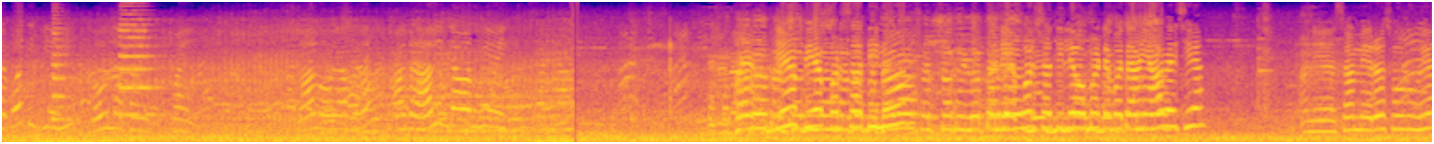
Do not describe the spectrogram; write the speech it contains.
આપણે પહોંચી ગયા છીએ ભવનાથ પાસે ચાલો હવે આપણે આગળ હાલી જવાનું છે ત્યાં બે પ્રસાદીનો અને પ્રસાદી લેવા માટે બધા અહીંયા આવે છે. અને સામે રસોડું છે.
